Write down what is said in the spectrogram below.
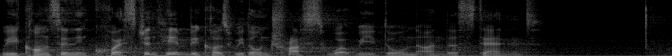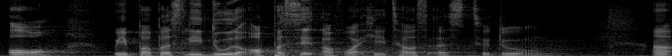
we constantly question him because we don't trust what we don't understand. Or we purposely do the opposite of what he tells us to do. Uh,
